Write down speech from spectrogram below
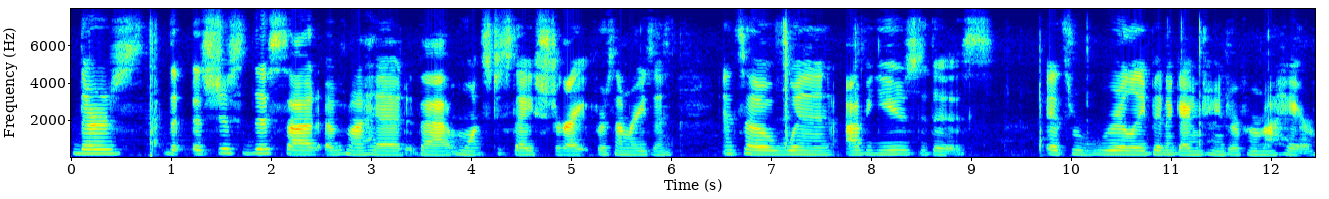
there's the, it's just this side of my head that wants to stay straight for some reason. And so when I've used this, it's really been a game changer for my hair.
